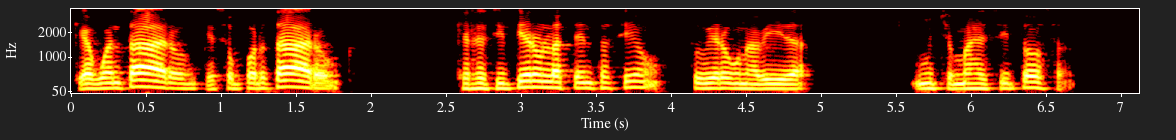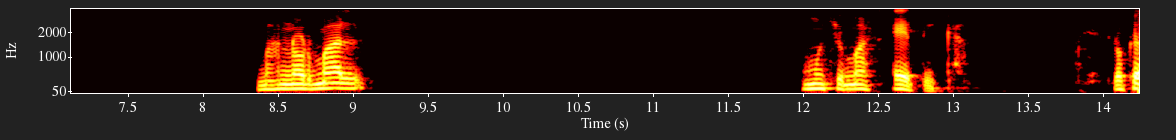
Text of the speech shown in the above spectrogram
que aguantaron, que soportaron, que resistieron la tentación, tuvieron una vida mucho más exitosa, más normal, mucho más ética. Lo que,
